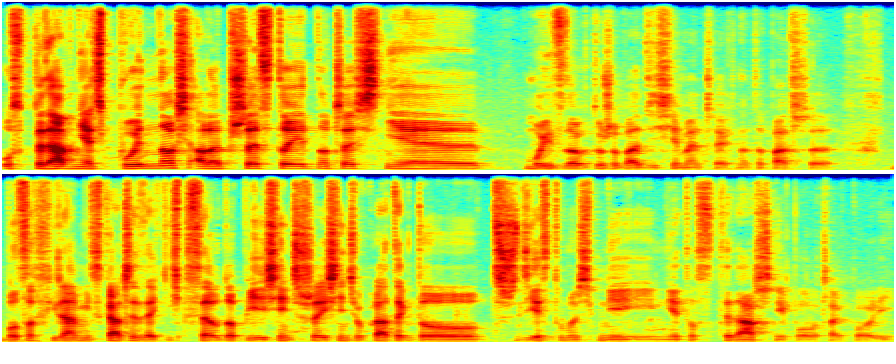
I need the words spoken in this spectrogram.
usprawniać płynność, ale przez to jednocześnie mój wzrok dużo bardziej się męczy, jak na to patrzę. Bo co chwila mi skacze z jakichś pseudo 50-60 klatek do 30 bądź mniej i mnie to strasznie po oczach boli.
